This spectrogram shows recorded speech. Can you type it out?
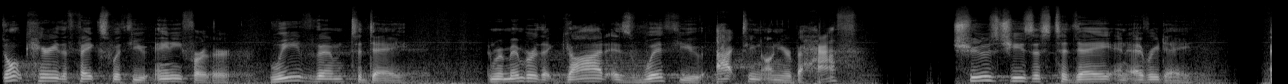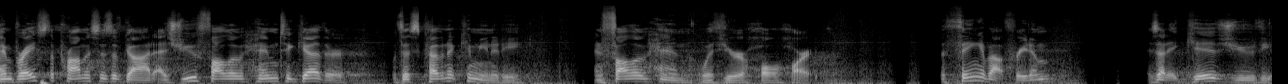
Don't carry the fakes with you any further. Leave them today. And remember that God is with you, acting on your behalf Choose Jesus today and every day. Embrace the promises of God as you follow Him together with this covenant community and follow Him with your whole heart. The thing about freedom is that it gives you the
